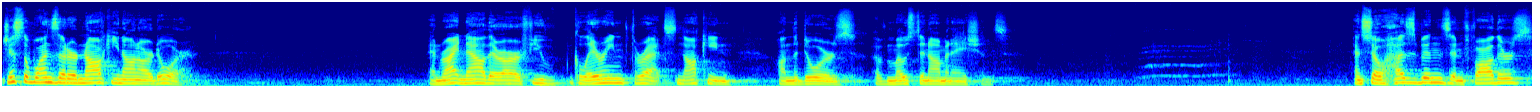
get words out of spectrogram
just the ones that are knocking on our door. And right now, there are a few glaring threats knocking on the doors of most denominations. And so, husbands and fathers,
